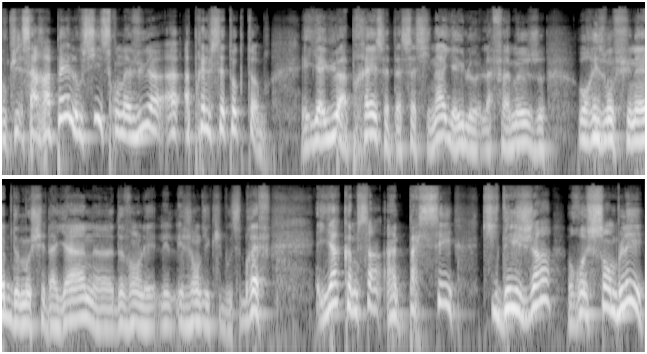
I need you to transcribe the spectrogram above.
Donc ça rappelle aussi ce qu'on a vu après le 7 octobre. Et il y a eu après cet assassinat, il y a eu la fameuse oraison funèbre de Moshe Dayan euh, devant les, gens du kibbutz. Bref, il y a comme ça un passé qui déjà ressemblait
